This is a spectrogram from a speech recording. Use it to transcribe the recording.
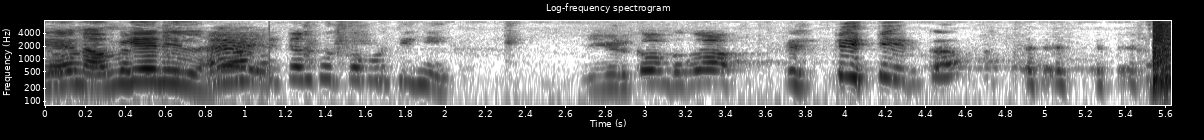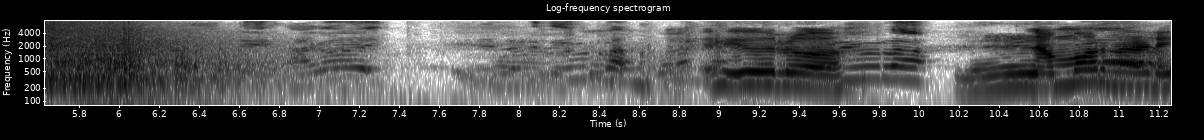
ಏ ನಮ್ಗೇನಿಲ್ಲ. ಕೂತ್ಕೊಂಡ್ಬಿಡ್ತೀನಿ. ಇವರು. ನಮ್ಮವ್ರು ನೋಡಿ.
